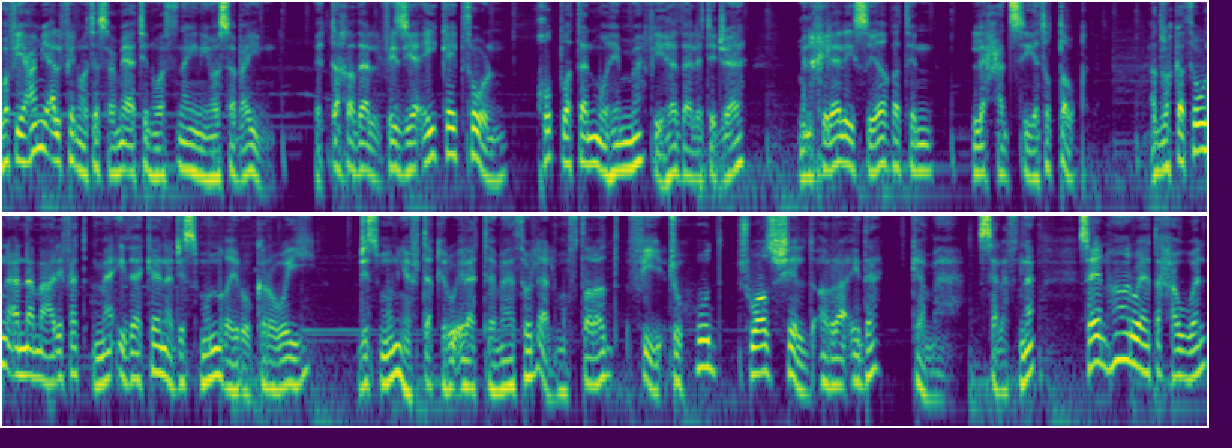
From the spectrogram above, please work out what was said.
وفي عام 1972 اتخذ الفيزيائي كيب ثورن خطوة مهمة في هذا الاتجاه من خلال صياغة لحدسية الطوق. أدرك ثورن أن معرفة ما إذا كان جسم غير كروي جسم يفتقر إلى التماثل المفترض في جهود شيلد الرائدة كما سلفنا. سينهار ويتحول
